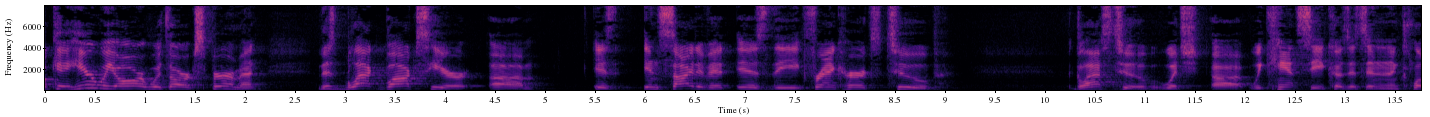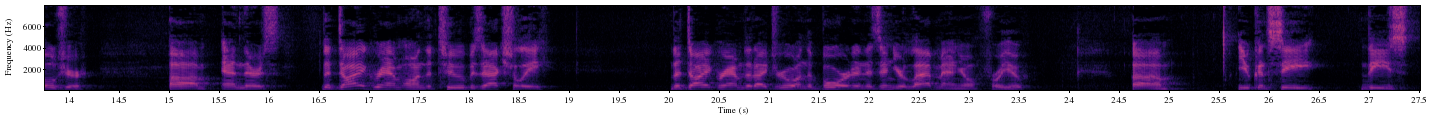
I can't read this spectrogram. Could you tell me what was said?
Okay, here we are with our experiment. This black box here um, is inside of it is the Franck Hertz tube, glass tube, which uh, we can't see because it's in an enclosure. Um, and there's the diagram on the tube is actually the diagram that I drew on the board and is in your lab manual for you. Um, you can see these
